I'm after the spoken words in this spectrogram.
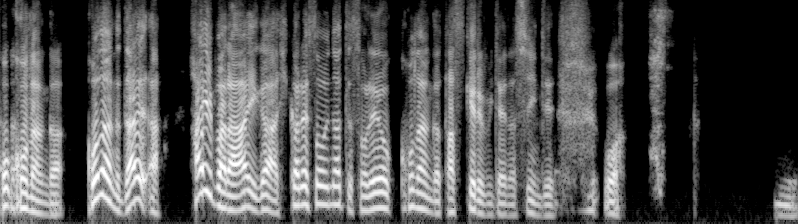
コ コナンが。コナンが誰、あ、灰原愛が惹かれそうになってそれをコナンが助けるみたいなシーンで、うわ、うん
